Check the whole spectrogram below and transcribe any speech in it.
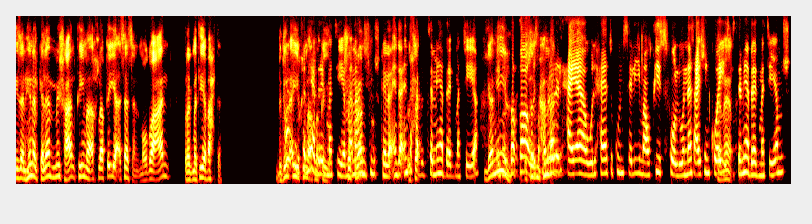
اذا هنا الكلام مش عن قيمة أخلاقية أساسا الموضوع عن براجماتيه بحتة. بدون أي قيمة أخلاقية. برجماتية ما, عنديش مشكلة. إذا أنت أستاذ حابب تسميها برجماتية إنه جميل البقاء وإستمرار محمد. الحياة والحياة تكون سليمة و peaceful والناس عايشين كويس تسميها برجماتية مش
